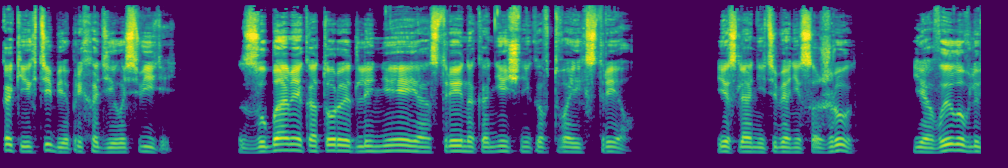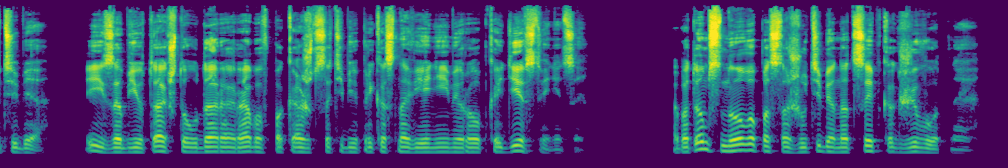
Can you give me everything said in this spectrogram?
каких тебе приходилось видеть. С зубами, которые длиннее и острее наконечников твоих стрел. Если они тебя не сожрут, я выловлю тебя и забью так, что удары арабов покажутся тебе прикосновениями робкой девственницы. А потом снова посажу тебя на цепь, как животное.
